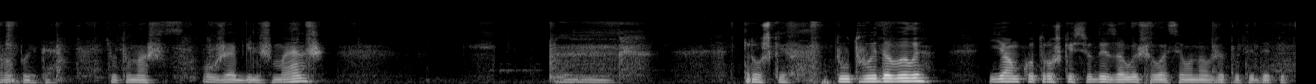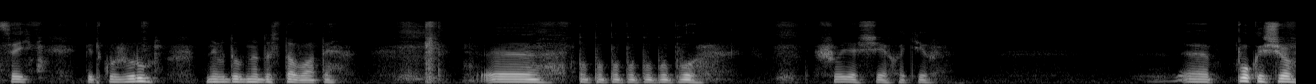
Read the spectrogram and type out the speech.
робити. Тут у нас вже більш-менш. Трошки тут видавили ямку, трошки сюди залишилася, вона вже тут іде під цей, під кожуру. Невдобно доставати. Е. Що я ще хотів? Е, поки що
